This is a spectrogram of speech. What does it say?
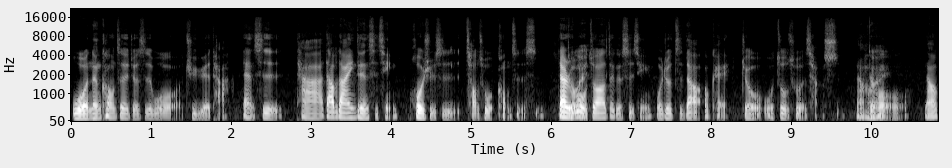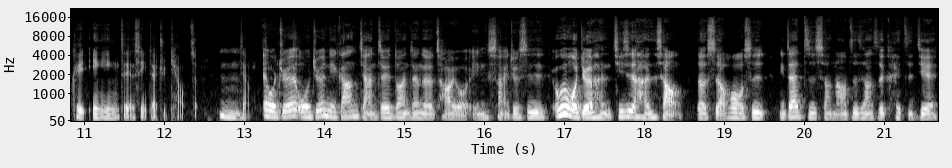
我能控制的就是我去约他，但是他答不答应这件事情，或许是超出我控制的事。但如果我做到这个事情，我就知道，OK，就我做出了尝试，然后然后可以应应这件事情再去调整。嗯，这样，哎，我觉得，我觉得你刚刚讲这一段真的超有 insight，就是因为我觉得很，其实很少的时候是你在智商，然后智商是可以直接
